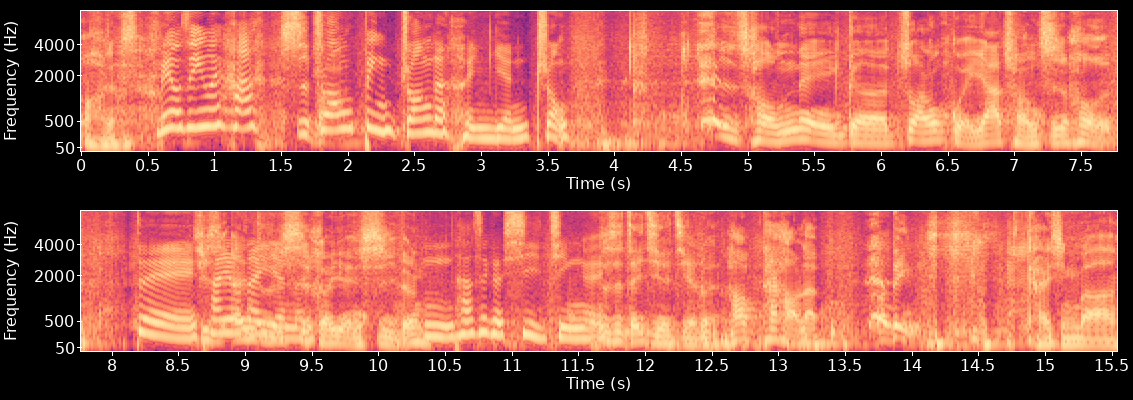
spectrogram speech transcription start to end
哦，好像是没有，是因为他是装病装的很严重。自从那个装鬼压床之后，对其实他又在是适合演戏的。嗯，他是个戏精哎这，是这一集的结论。好，太好了，搞定。开心吧？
